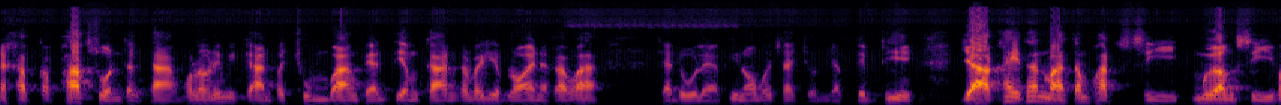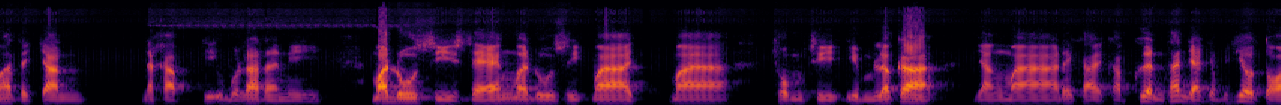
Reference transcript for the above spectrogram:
นะครับกับภาคส่วนต่างๆ เพราะเราได้มีการประชุมวางแผนเตรียมการกันไว้เรียบร้อยนะครับว่าจะดูแลพี่น้องประชาชนอย่างเต็มที่ อยากให้ท่านมาสัมผัสสี่เมืองสี่มาตรจันทร์นะครับ ที่อุบลราชธานี มาดูสี่แสงมาดูสีมามาชมสีอิ่ม แล้วก็ยังมาได้การขับเพื่อนท่านอยากจะไปเที่ยวต่อ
